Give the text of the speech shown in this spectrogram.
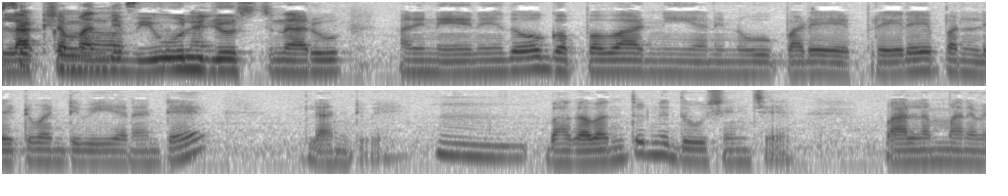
లక్ష మంది వ్యూలు చూస్తున్నారు అని నేనేదో గొప్పవాడిని అని నువ్వు పడే ప్రేరేపణలు ఎటువంటివి అని అంటే ఇలాంటివే. భగవంతుణ్ణి దూషించే వాళ్ళం మనం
